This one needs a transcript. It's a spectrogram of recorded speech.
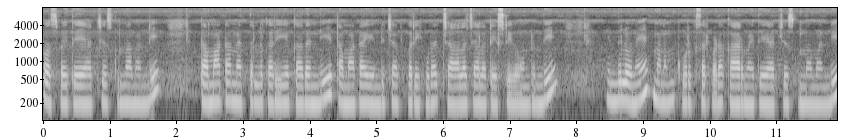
పసుపు అయితే యాడ్ చేసుకుందామండి. టమాటా మెత్తల కర్రీయే కాదండి. టమాటా ఎండు చేప కర్రీ కూడా చాలా చాలా టేస్టీగా ఉంటుంది. ఇందులోనే మనం కూరకు సరిపడా కారం అయితే యాడ్ చేసుకుందామండి.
